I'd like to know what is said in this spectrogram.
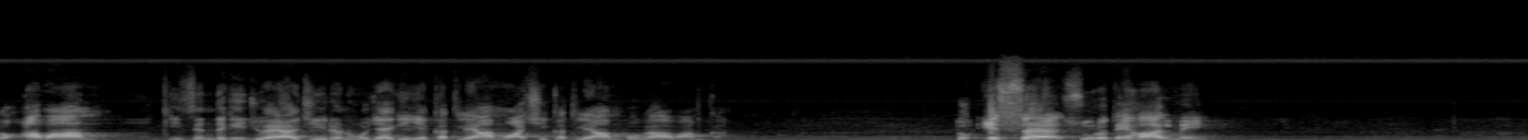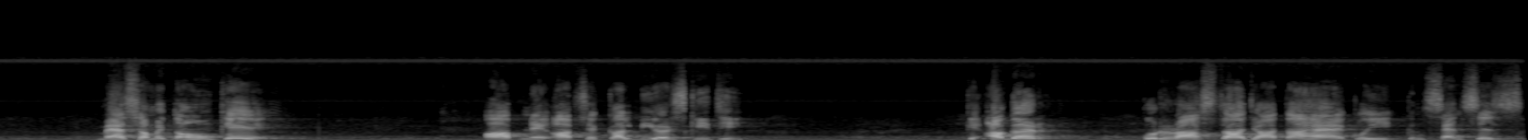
تو عوام کی زندگی جو ہے اجیرن ہو جائے گی، یہ قتل عام، معاشی قتل عام ہوگا عوام کا۔ تو اس صورتحال میں میں سمجھتا ہوں کہ آپ نے آپ سے کل بھی عرض کی تھی کہ اگر کوئی راستہ جاتا ہے، کوئی کنسنسز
